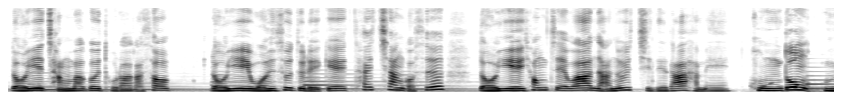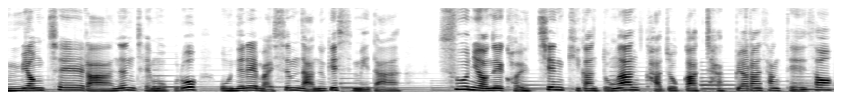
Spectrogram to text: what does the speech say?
너희의 장막을 돌아가서 너희 원수들에게 탈취한 것을 너희의 형제와 나눌지니라 하매 공동 운명체라는 제목으로 오늘의 말씀 나누겠습니다. 수년에 걸친 기간 동안 가족과 작별한 상태에서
